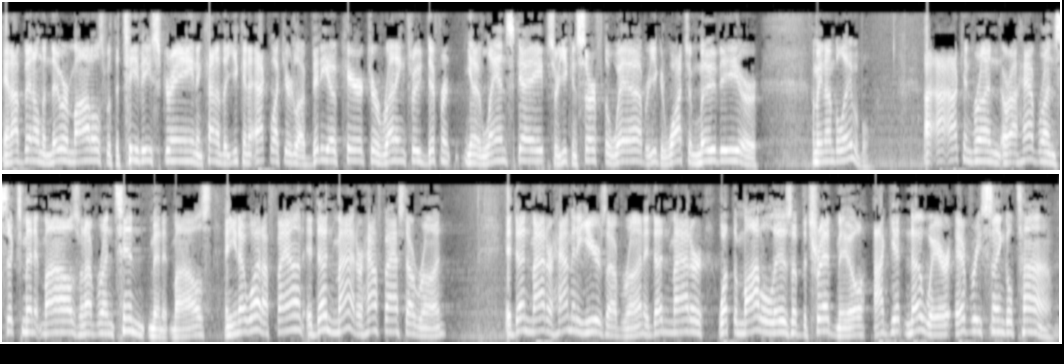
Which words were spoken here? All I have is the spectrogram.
And I've been on the newer models with the TV screen and kind of the, you can act like you're a video character running through different, you know, landscapes, or you can surf the web, or you could watch a movie, or, I mean, unbelievable. I, I can run, or I have run six minute miles, and I've run ten minute miles. And you know what? I found it doesn't matter how fast I run. It doesn't matter how many years I've run. It doesn't matter what the model is of the treadmill. I get nowhere every single time.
